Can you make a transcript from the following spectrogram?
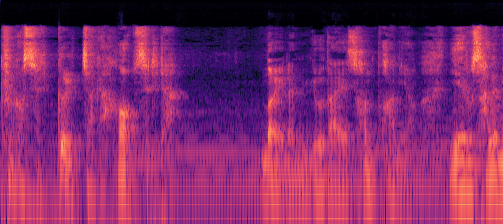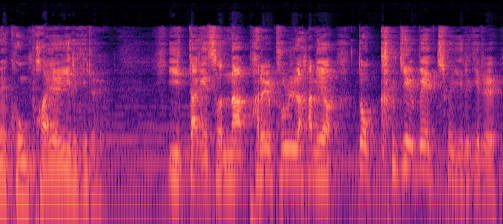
그것을 끌 자가 없으리라 너희는 유다에 선포하며 예루살렘에 공포하여 이르기를 이 땅에서 나팔을 불라하며 또 크게 외쳐 이르기를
